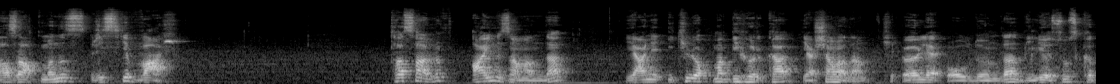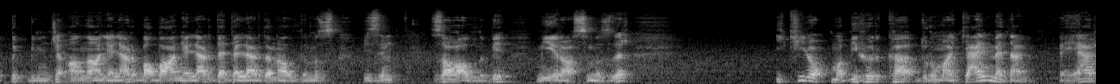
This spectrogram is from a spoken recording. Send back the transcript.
azaltmanız riski var. tasarruf aynı zamanda yani iki lokma bir hırka yaşamadan ki öyle olduğunda biliyorsunuz kıtlık bilinci anneanneler, babaanneler, dedelerden aldığımız bizim zavallı bir mirasımızdır. İki lokma bir hırka duruma gelmeden eğer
